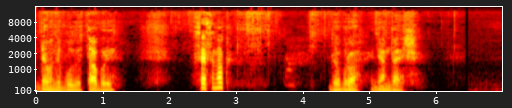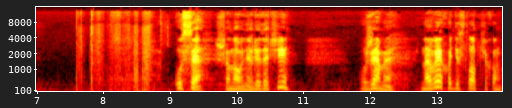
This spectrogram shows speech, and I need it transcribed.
де вони були в таборі. Все, синок? Добро, йдемо далі. Усе, шановні глядачі. Уже ми на виході з хлопчиком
